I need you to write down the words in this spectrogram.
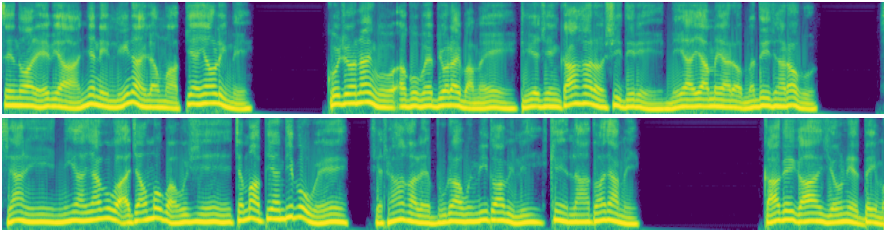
ဆင်းသွားတယ်ဗျညနေ၄နာရီလောက်မှပြန်ရောက်လိမ့်မယ်ကိုကျော်နိုင်ကိုအကူပဲပြောလိုက်ပါမယ်ဒီအချိန်ကားကတော့ရှိသေးတယ်နေရာရမရတော့မသေးချာတော့ဘူးရတယ်နေရာရဖို့ကအကြောင်းမဟုတ်ပါဘူးရှင်ကျမပြန်ပြစ်ဖို့ပဲယထာကလည်းဘူရာဝင်ပြီးသွားပြီလေကဲလာသွားကြမယ်ကားဂိတ်ကရုံးနဲ့တိတ်မ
